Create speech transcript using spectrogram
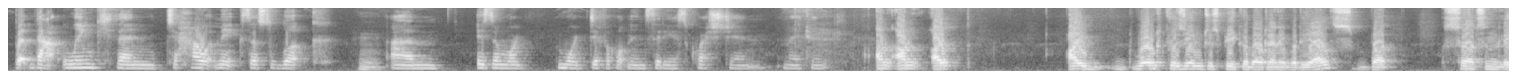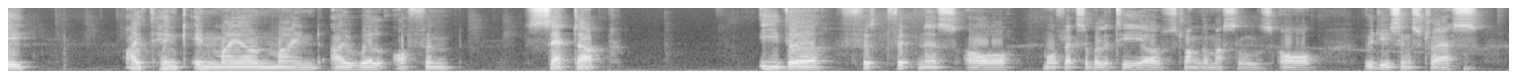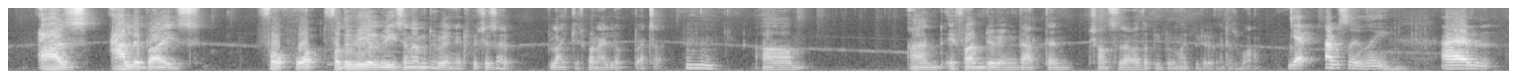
But that link then to how it makes us look um, is a more more difficult and insidious question, and I think And, and I, I won't presume to speak about anybody else, but certainly, I think in my own mind, I will often set up either fit, fitness or more flexibility or stronger muscles or reducing stress as alibis for what for the real reason I'm doing it, which is I like it when I look better. Um, and if I'm doing that, then chances are other people might be doing it as well. Yep, absolutely. Um,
